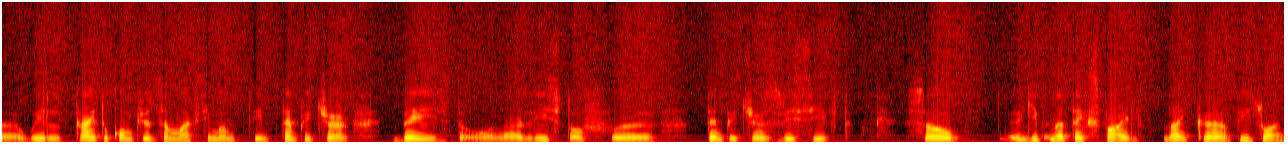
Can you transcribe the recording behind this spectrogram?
uh, will try to compute the maximum temperature based on a list of uh, temperatures received. So given a text file like uh, this one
